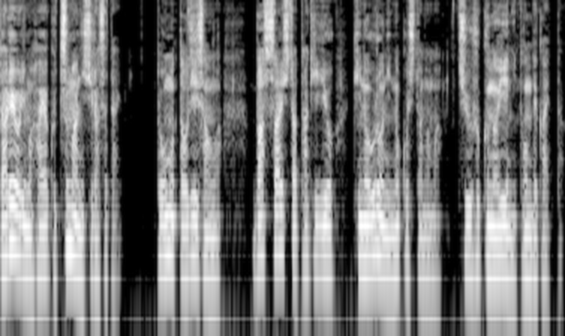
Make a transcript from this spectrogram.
誰よりも早く妻に知らせたい。と思ったおじいさんは、伐採した焚き木を木の洞に残したまま中腹の家に飛んで帰った。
